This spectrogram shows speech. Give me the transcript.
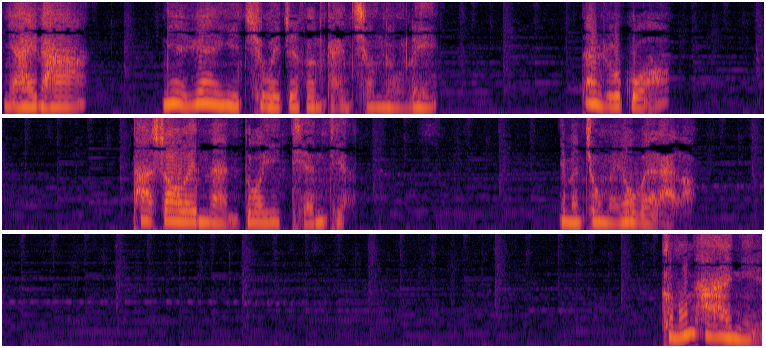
你爱他，你也愿意去为这份感情努力。但如果他稍微懒惰一点点，你们就没有未来了。可能他爱你。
